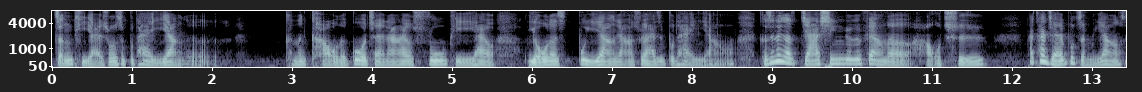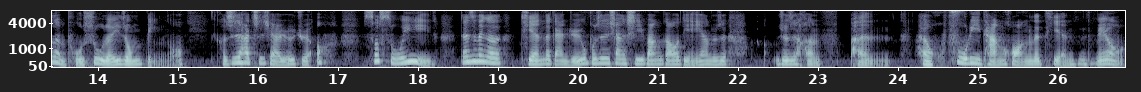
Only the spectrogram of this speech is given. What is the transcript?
整体来说是不太一样的，可能烤的过程啊，还有酥皮还有油的不一样，这样所以还是不太一样哦。可是那个夹心就是非常的好吃，它看起来不怎么样，是很朴素的一种饼哦，可是它吃起来就觉得哦。So sweet，但是那个甜的感觉又不是像西方糕点一样，就是就是很很很富丽堂皇的甜，没有，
